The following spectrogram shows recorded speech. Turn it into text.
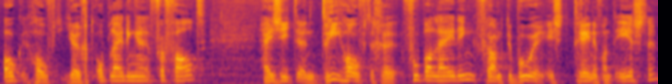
Ook het hoofd jeugdopleidingen vervalt. Hij ziet een driehoofdige voetballeiding. Frank de Boer is trainer van het eerste.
